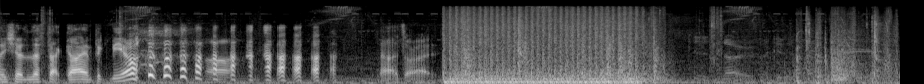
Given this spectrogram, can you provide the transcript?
You should have left that guy and picked me up. Oh, no, it's alright. didn't know. I didn't.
